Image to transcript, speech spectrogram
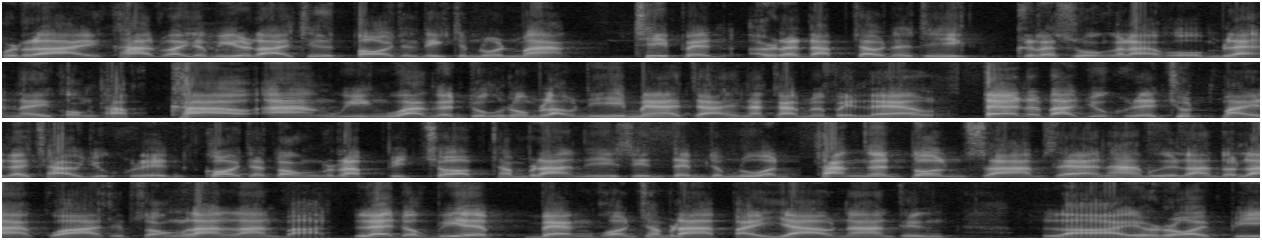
20 ราย คาดว่ายังมีรายชื่อต่อจากนี้จำนวนมาก ที่เป็นระดับเจ้าหน้าที่กระทรวงกลาโหมและในกองทัพ ข่าวอ้างวิงว่าเงินถุงขนมเหล่านี้แม้จะให้นักการเมืองไปแล้ว แต่รัฐบาลยูเครนชุดใหม่และชาวยูเครนก็จะต้องรับผิดชอบชำระหนี้สินเต็มจำนวน ทั้งเงินต้น 3 5 0 0 0 0 ล้านดอลลาร์กว่า 12 ล้านล้านบาท และดอกเบี้ยแบ่งผ่อนชำระไปยาวนานถึงหลายร้อยปี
